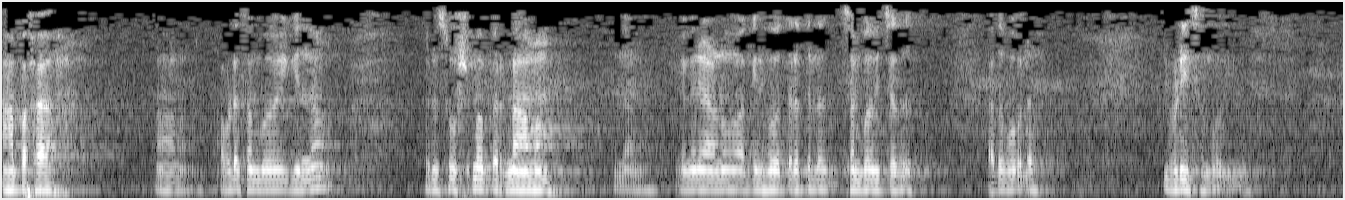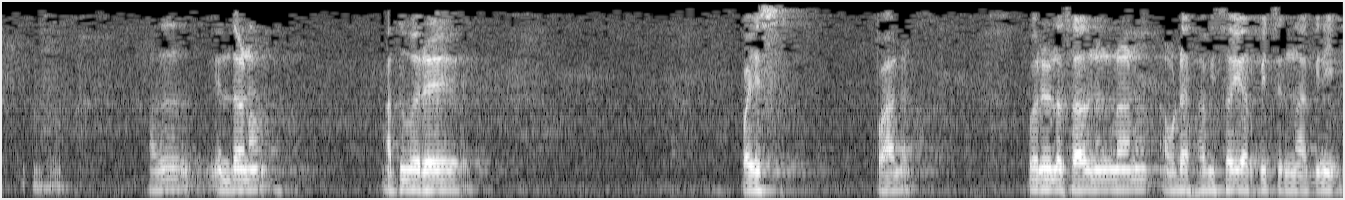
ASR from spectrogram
ആപഹ അവിടെ സംഭവിക്കുന്ന ഒരു സൂക്ഷ്മ പരിണാമം എന്നാണ് എങ്ങനെയാണോ അഗ്നിഹോത്രത്തിൽ സംഭവിച്ചത് അതുപോലെ ഇവിടെ സംഭവിക്കുന്നു. അത് എന്താണ് അതുവരെ പയസ് പാൽ പോലെയുള്ള സാധനങ്ങളാണ് അവിടെ ഹവിസായി അർപ്പിച്ചിരുന്ന അഗ്നി.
